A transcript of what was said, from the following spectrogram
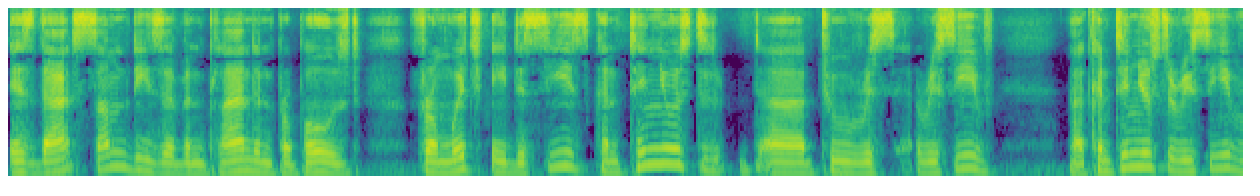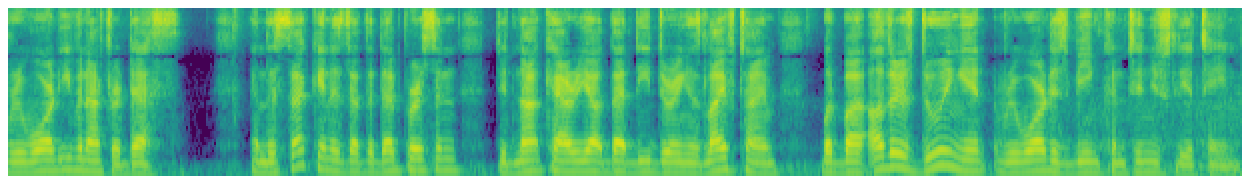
is that some deeds have been planned and proposed from which a deceased continues to uh, to re- receive uh, continues to receive reward even after death. And the second is that the dead person did not carry out that deed during his lifetime, but by others doing it, reward is being continuously attained.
